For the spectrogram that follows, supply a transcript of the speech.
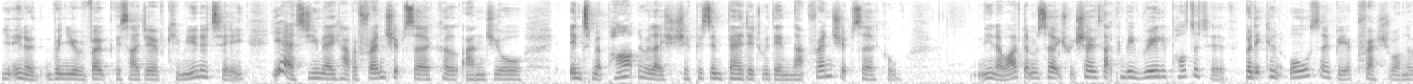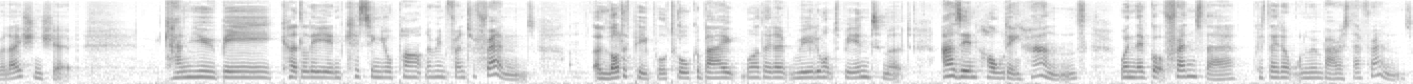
you, you know, when you evoke this idea of community, yes, you may have a friendship circle and your intimate partner relationship is embedded within that friendship circle. You know, I've done research which shows that can be really positive, but it can also be a pressure on the relationship. Can you be cuddly and kissing your partner in front of friends? A lot of people talk about, well, they don't really want to be intimate, as in holding hands when they've got friends there because they don't want to embarrass their friends.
